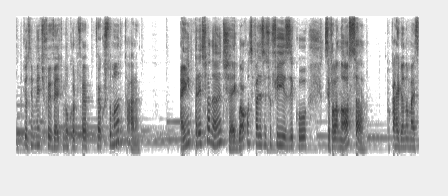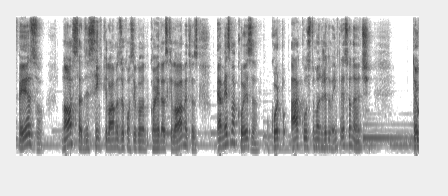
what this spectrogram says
Porque eu simplesmente fui ver que meu corpo foi, foi acostumando, cara. É impressionante. É igual quando você faz exercício físico, que você fala, nossa, tô carregando mais peso. Nossa, de 5 km eu consigo correr 10 km. É a mesma coisa. O corpo acostuma de um jeito impressionante. Então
